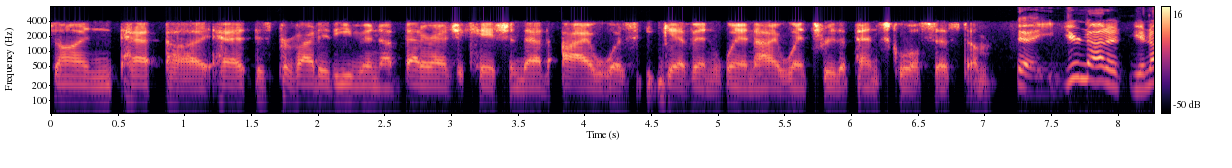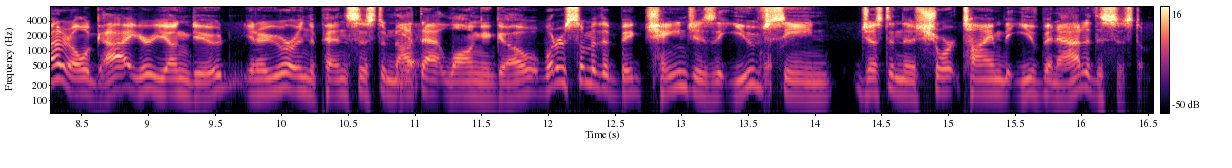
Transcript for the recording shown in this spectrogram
son ha- uh, ha- is provided even a better education that I was given when I went through the Penn school system. Yeah, you're not a you're not an old guy. You're a young dude. You know, you were in the Penn system not yeah. that long ago. What are some of the big changes that you've seen just in the short time that you've been out of the system?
